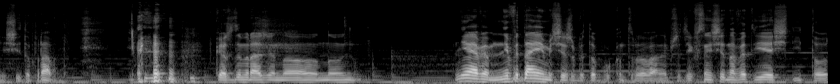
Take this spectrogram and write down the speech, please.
jeśli to prawda. w każdym razie, no, no. Nie wiem, nie wydaje mi się, żeby to był kontrolowany przeciek. W sensie, nawet jeśli to.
